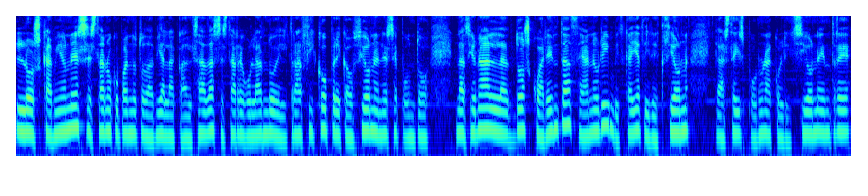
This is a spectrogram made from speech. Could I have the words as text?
los camiones están ocupando todavía la calzada, se está regulando el tráfico. Precaución en ese punto. Nacional 240, Ceanuri, Vizcaya, dirección Gasteiz, por una colisión entre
